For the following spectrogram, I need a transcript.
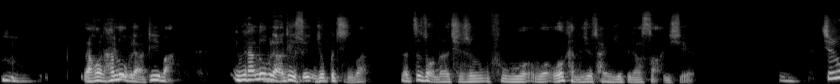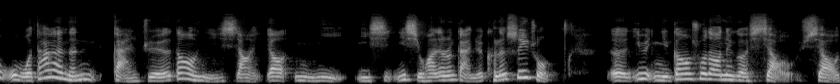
嗯，然后他落不了地嘛，因为他落不了地，所以你就不急嘛。那这种呢，其实我我我可能就参与就比较少一些。嗯，其实我大概能感觉到你想要你你你喜你喜欢那种感觉，可能是一种，呃，因为你刚刚说到那个小小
